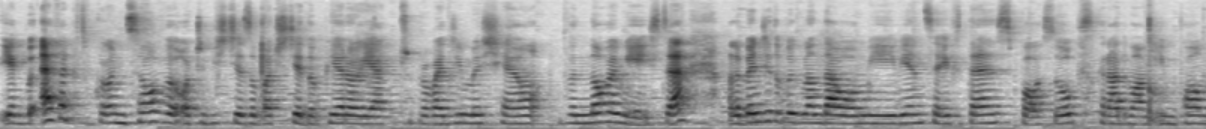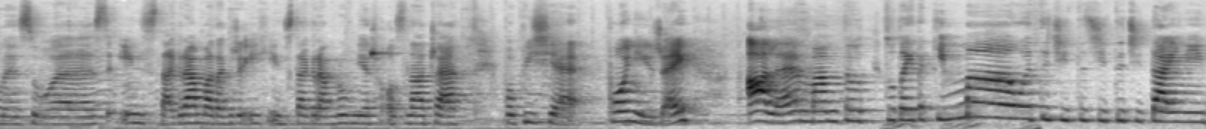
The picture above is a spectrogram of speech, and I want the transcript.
Jakby efekt końcowy oczywiście zobaczycie dopiero jak przeprowadzimy się w nowe miejsce, ale będzie to wyglądało mniej więcej w ten sposób. Skradłam im pomysł z Instagrama, także ich Instagram również oznaczę w opisie poniżej. Ale mam tu, tutaj taki mały, tyci, tyci, tyci, tiny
